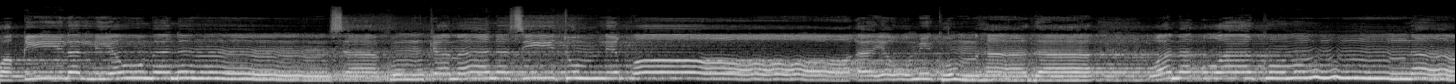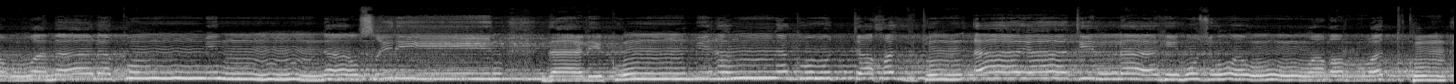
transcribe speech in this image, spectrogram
وقيل اليوم ننساكم كما نسيتم لقاء يومكم هذا ومأواكم النار وما لكم من ناصرين ذلكم اتخذتم آيات الله هزوا وغرتكم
